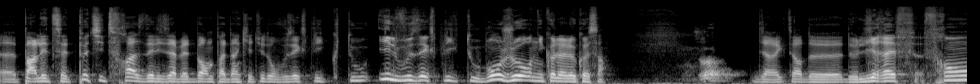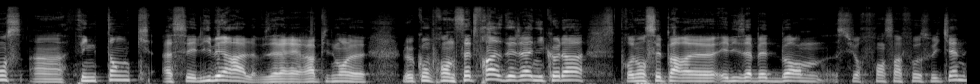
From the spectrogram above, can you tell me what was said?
euh, parler de cette petite phrase d'Elisabeth Borne, pas d'inquiétude, on vous explique tout. Il vous explique tout. Bonjour Nicolas Lecossin. Bonjour directeur de, de l'IREF France, un think tank assez libéral. Vous allez rapidement le, le comprendre. Cette phrase déjà, Nicolas, prononcée par euh, Elisabeth Borne sur France Info ce week-end,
